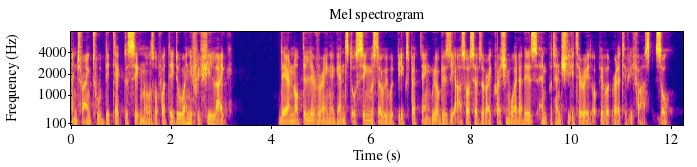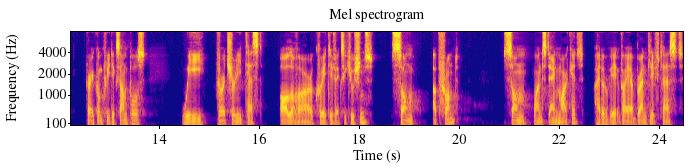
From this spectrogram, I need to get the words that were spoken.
and trying to detect the signals of what they do. And if we feel like they are not delivering against those signals that we would be expecting, we obviously ask ourselves the right question why that is and potentially iterate or pivot relatively fast. So, very concrete examples we virtually test all of our creative executions, some upfront, some once they're in market, either via brand lift test.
